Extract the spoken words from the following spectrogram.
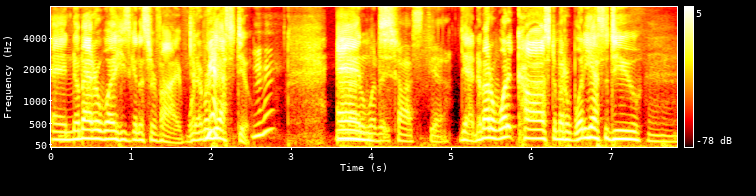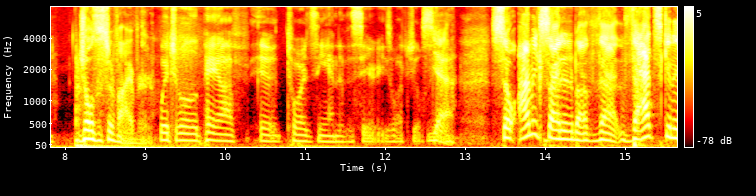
and no matter what, he's gonna survive whatever he has to do. No and matter what it costs, yeah. yeah, no matter what it costs, no matter what he has to do, Mm-hmm. Joel's a survivor. Which will pay off towards the end of the series. Watch, you'll see. Yeah. So I'm excited about that. That's going to,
